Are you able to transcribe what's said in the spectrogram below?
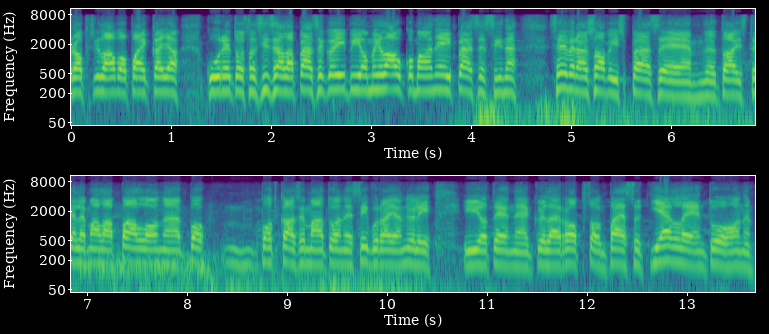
Ropsilla avopaikka ja 16 sisällä pääsekö Ibiomi laukomaan? Ei pääse siinä. Sen verran Savis pääsee taistelemalla pallon po- potkaisemaan tuonne sivurajan yli, joten kyllä Rops on päässyt jälleen tuohon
